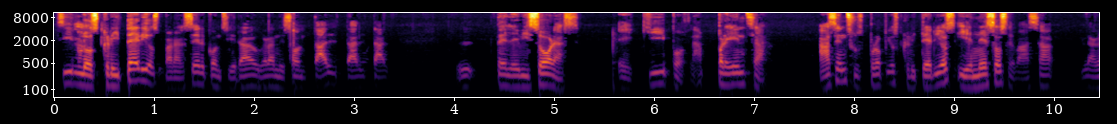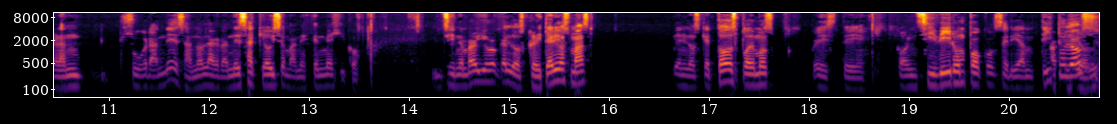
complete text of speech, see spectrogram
si los criterios para ser considerado grande son tal, tal, tal. Televisoras, equipos, la prensa, hacen sus propios criterios y en eso se basa la gran, su grandeza, ¿no? La grandeza que hoy se maneja en México. Sin embargo, yo creo que los criterios más en los que todos podemos este, coincidir un poco serían títulos,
